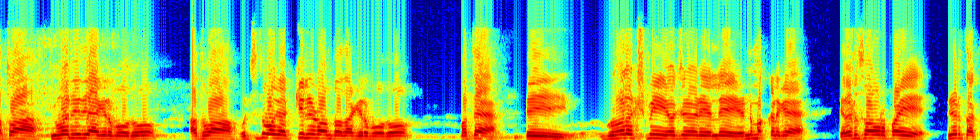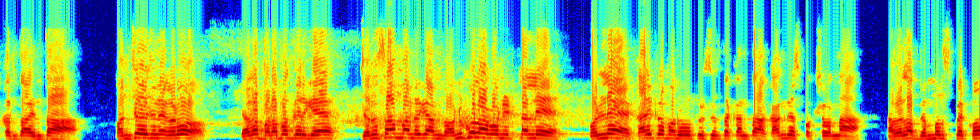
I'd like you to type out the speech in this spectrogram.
ಅಥವಾ ಯುವ ನಿಧಿ ಆಗಿರ್ಬೋದು, ಅಥವಾ ಉಚಿತವಾಗಿ ಅಕ್ಕಿ ನೀಡುವಂಥದ್ದಾಗಿರ್ಬೋದು ಮತ್ತೆ ಈ ಗೃಹಲಕ್ಷ್ಮಿ ಯೋಜನೆ ಅಡಿಯಲ್ಲಿ ಹೆಣ್ಣು ಮಕ್ಕಳಿಗೆ ಎರಡು ಸಾವಿರ ರೂಪಾಯಿ ನೀಡ್ತಕ್ಕಂಥ ಇಂಥ ಪಂಚಯೋಜನೆಗಳು ಎಲ್ಲ ಬಡಬಗ್ಗರಿಗೆ, ಜನಸಾಮಾನ್ಯರಿಗೆ ಒಂದು ಅನುಕೂಲ ಆಗುವ ನಿಟ್ಟಿನಲ್ಲಿ ಒಳ್ಳೆ ಕಾರ್ಯಕ್ರಮ ರೂಪಿಸಿರ್ತಕ್ಕಂಥ ಕಾಂಗ್ರೆಸ್ ಪಕ್ಷವನ್ನ ನಾವೆಲ್ಲ ಬೆಂಬಲಿಸಬೇಕು.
